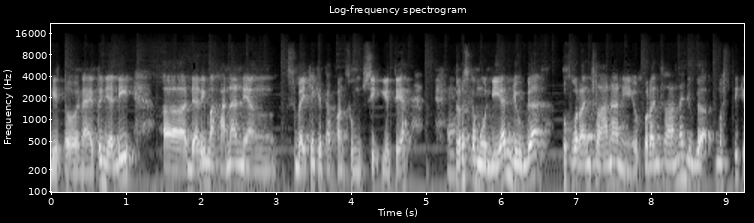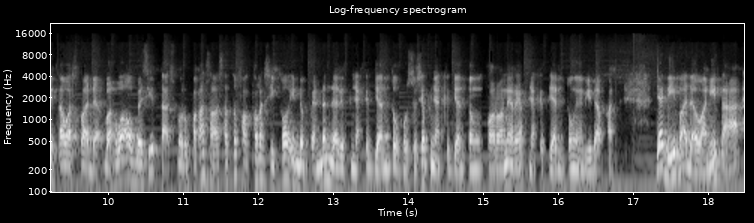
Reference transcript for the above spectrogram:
gitu. Nah itu jadi uh, dari makanan yang sebaiknya kita konsumsi gitu ya. ya. Terus kemudian juga ukuran celana nih, ukuran celana juga mesti kita waspada bahwa obesitas merupakan salah satu faktor resiko independen dari penyakit jantung, khususnya penyakit jantung koroner ya, penyakit jantung yang didapat. Jadi pada wanita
